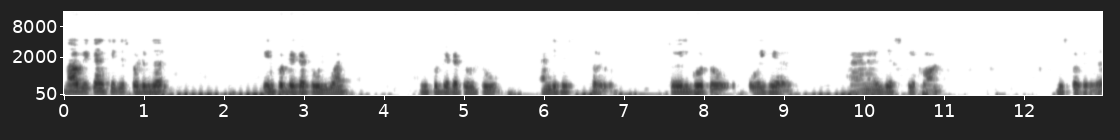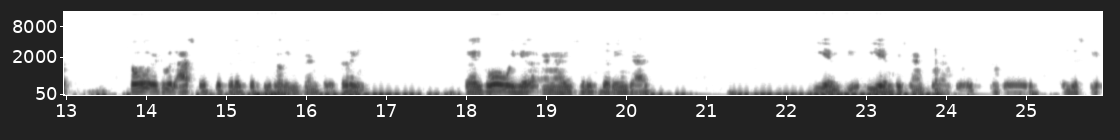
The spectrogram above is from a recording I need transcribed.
now we can see this particular input data tool 1 input data tool 2 and this is third one. So we'll go to over here and I'll just click on this particular. So it will ask us to select the sheet or you can select the range. So I'll go over here and I'll select the range as EMP EMP stands for employee employee I'll just click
